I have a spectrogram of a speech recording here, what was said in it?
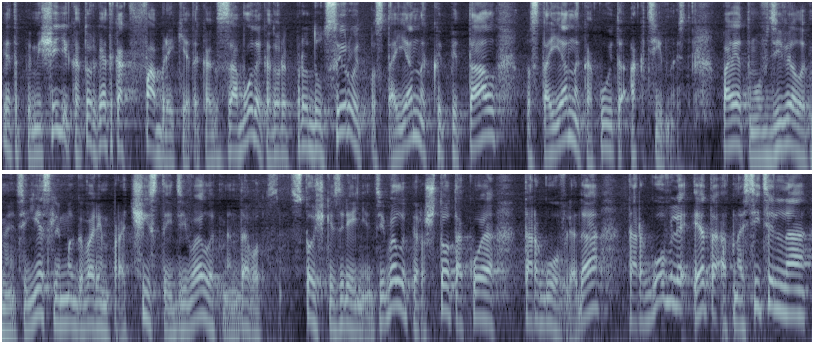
Это помещение, которое, это как фабрики, это как заводы, которые продуцируют постоянно капитал, постоянно какую-то активность. Поэтому в девелопменте, если мы говорим про чистый девелопмент, да, вот с точки зрения девелопера, что такое такое торговля? Да? Торговля – это относительно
